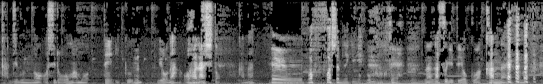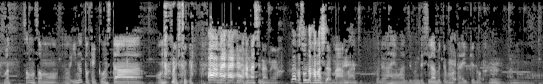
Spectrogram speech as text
か自分のお城を守っていくんようなお話と。かな。へえ、ふわっふわしてるね、君。僕もね、長すぎてよくわかんない。そのまあ、そもそも、犬と結婚した女の人が、あはいはいっていう話なのよ。なんかそんな話だったね。まあまあ、これら辺は自分で調べてもらったらいいけど、うん。あのー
